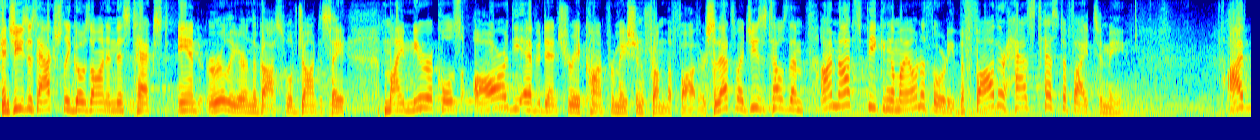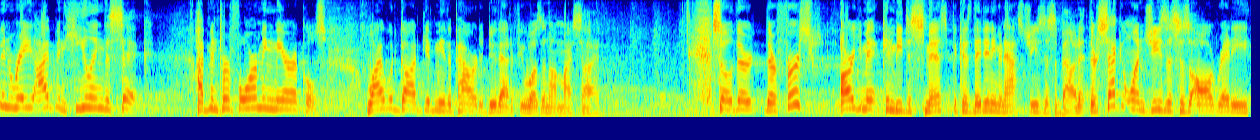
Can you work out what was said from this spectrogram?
And Jesus actually goes on in this text and earlier in the Gospel of John to say, My miracles are the evidentiary confirmation from the Father. So that's why Jesus tells them, I'm not speaking on my own authority. The Father has testified to me. I've been, ra- I've been healing the sick, I've been performing miracles. Why would God give me the power to do that if He wasn't on my side? So their, their first argument can be dismissed because they didn't even ask Jesus about it. Their second one, Jesus has already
